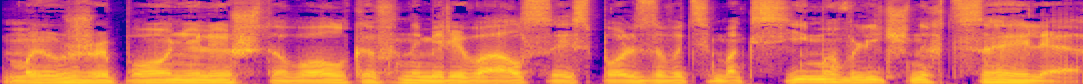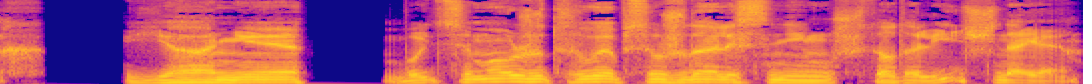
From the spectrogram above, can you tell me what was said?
«Мы уже поняли, что Волков намеревался использовать Максима в личных целях. Я не... Быть может, вы обсуждали с ним что-то личное?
